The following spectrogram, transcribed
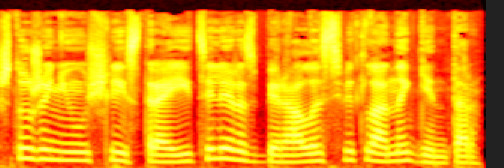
Что же не учли строители, разбиралась Светлана Гинтер.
